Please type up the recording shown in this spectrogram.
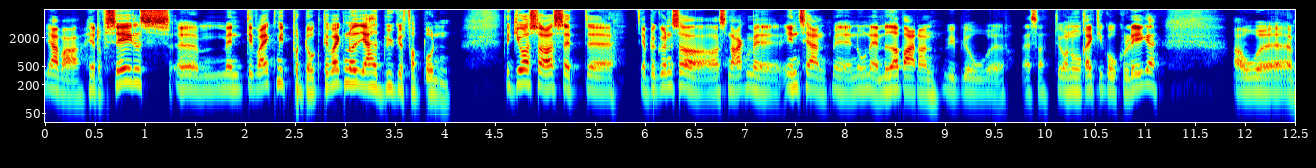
jeg var head of sales, øh, men det var ikke mit produkt. Det var ikke noget, jeg havde bygget fra bunden. Det gjorde så også, at øh, jeg begyndte så at snakke med internt med nogle af medarbejderne. Vi blev, øh, altså, det var nogle rigtig gode kollegaer, og øh,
